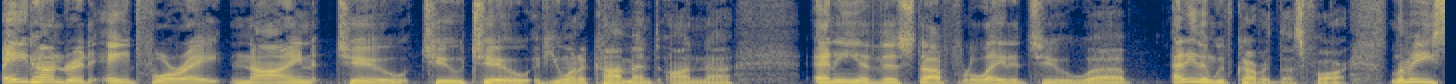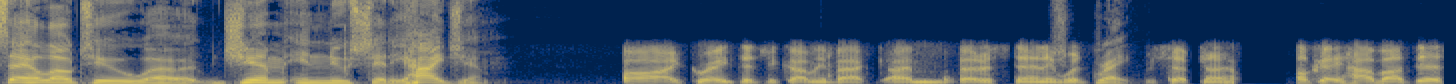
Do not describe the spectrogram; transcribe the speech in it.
800 848 9222. If you want to comment on uh, any of this stuff related to uh, anything we've covered thus far. Let me say hello to uh, Jim in New City. Hi, Jim. All right, great that you got me back. I'm better standing with great reception. Okay, how about this?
